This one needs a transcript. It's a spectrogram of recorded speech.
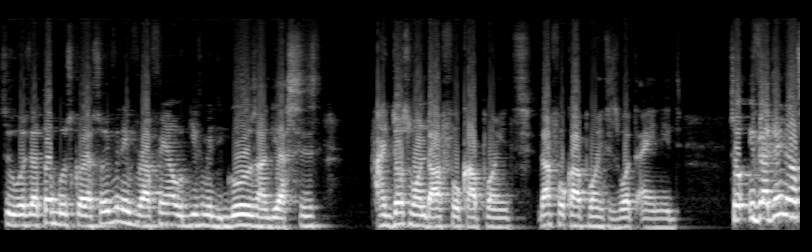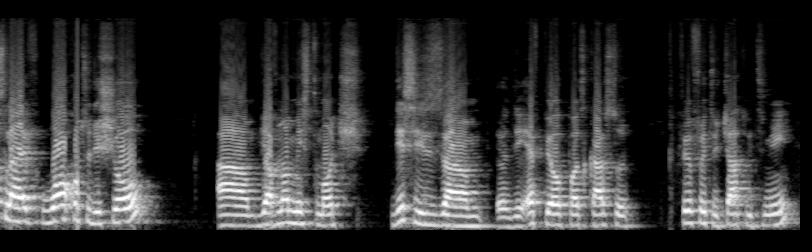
so he was the top goal scorer. So even if Raphinha will give me the goals and the assists, I just want that focal point. That focal point is what I need. So if you're joining us live, welcome to the show. Um, you have not missed much. This is um, the FPL podcast, so feel free to chat with me.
